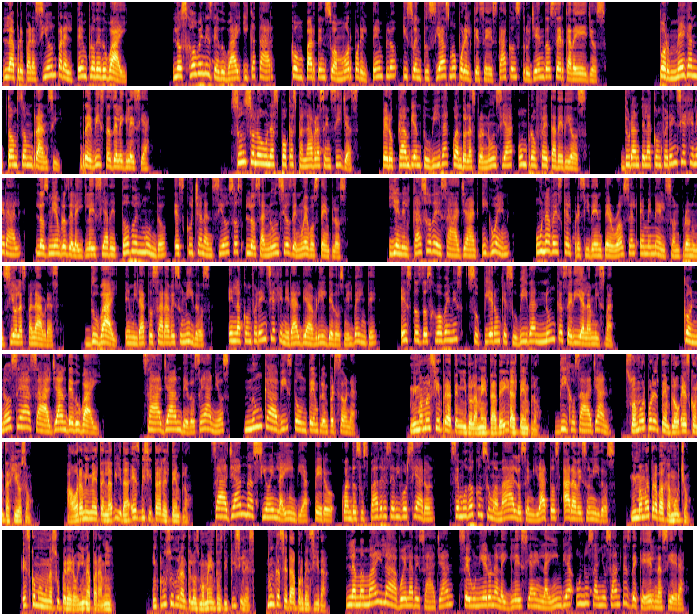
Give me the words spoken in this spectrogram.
La preparación para el Templo de Dubái. Los jóvenes de Dubái y Qatar comparten su amor por el templo y su entusiasmo por el que se está construyendo cerca de ellos. Por Megan Thompson Ramsey, Revistas de la Iglesia. Son solo unas pocas palabras sencillas, pero cambian tu vida cuando las pronuncia un profeta de Dios. Durante la conferencia general, los miembros de la Iglesia de todo el mundo escuchan ansiosos los anuncios de nuevos templos. Y en el caso de Saayan y Gwen, una vez que el presidente Russell M. Nelson pronunció las palabras Dubái, Emiratos Árabes Unidos, en la conferencia general de abril de 2020, estos dos jóvenes supieron que su vida nunca sería la misma. Conoce a Saayan de Dubái. Saayan, de 12 años, nunca ha visto un templo en persona. Mi mamá siempre ha tenido la meta de ir al templo, dijo Saayan. Su amor por el templo es contagioso. Ahora mi meta en la vida es visitar el templo. Saayan nació en la India, pero cuando sus padres se divorciaron, se mudó con su mamá a los Emiratos Árabes Unidos. Mi mamá trabaja mucho. Es como una superheroína para mí. Incluso durante los momentos difíciles, nunca se da por vencida. La mamá y la abuela de Sahayan se unieron a la iglesia en la India unos años antes de que él naciera.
